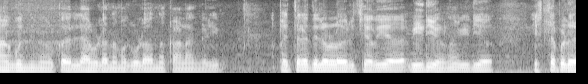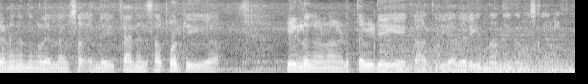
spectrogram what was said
ആൺകുഞ്ഞുങ്ങൾക്കും എല്ലാം ഇവിടെ നമുക്ക് ഇവിടെ വന്ന് കാണാൻ കഴിയും. അപ്പോൾ ഇത്തരത്തിലുള്ള ഒരു ചെറിയ വീഡിയോ ആണ്. വീഡിയോ ഇഷ്ടപ്പെടുകയാണെങ്കിൽ നിങ്ങളെല്ലാം എന്റെ ഈ ചാനൽ സപ്പോർട്ട് ചെയ്യുക. വീണ്ടും കാണാം. അടുത്ത വീഡിയോയ്ക്ക് കാത്തിരിക്കുക. അതുവരെയും നന്ദി നമസ്കാരം.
